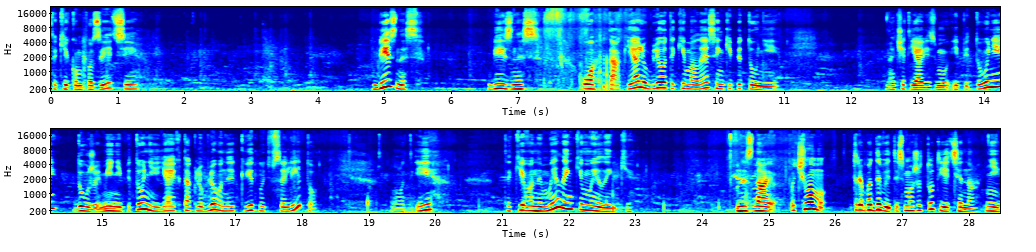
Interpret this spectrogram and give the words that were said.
Такі композиції. Бізнес. Бізнес. О, так, я люблю такі малесенькі петунії. Значить, я візьму і петунії, дуже міні-петунії. Я їх так люблю, вони квітнуть все літо. От, і такі вони миленькі-миленькі. Не знаю, по чому треба дивитись, може тут є ціна? Ні.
